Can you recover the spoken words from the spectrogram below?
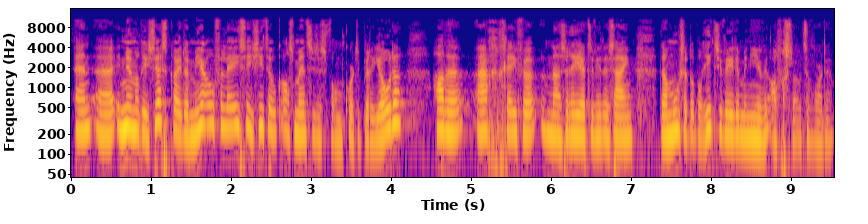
En uh, in nummer 6 kan je er meer over lezen. Je ziet ook als mensen dus voor een korte periode hadden aangegeven Nazareër te willen zijn, dan moest het op een rituele manier weer afgesloten worden.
